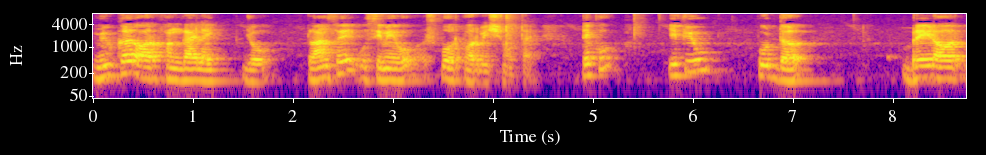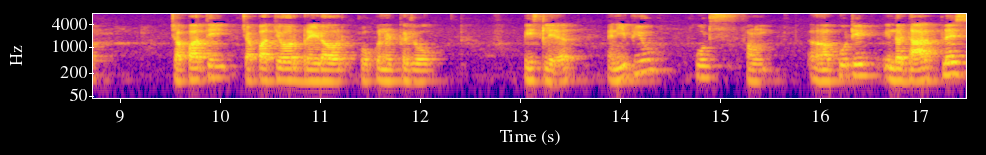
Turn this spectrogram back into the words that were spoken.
mucor और फंगाई लाइक जो प्लांट्स है, उसी में वो स्पोर फॉर्मेशन होता है। देखो if you put the bread और चपाती चपाती और ब्रेड और कोकोनट का जो piece layer and if you puts put it in the dark place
